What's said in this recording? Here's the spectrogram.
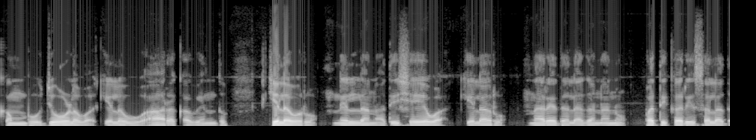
ಕಂಬು, ಜೋಳವ, ಕೆಲವು ಆರಕವೆಂದು, ಕೆಲವರು ನೆಲ್ಲನ ಅತಿಶಯವ, ಕೆಲರು ನರೆದಲಗನನು ಪತಿಕರಿಸಲದ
